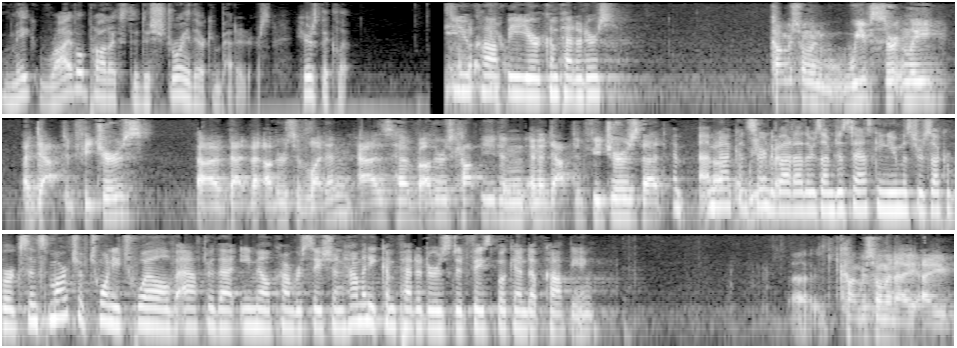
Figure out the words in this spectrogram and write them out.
make rival products to destroy their competitors. Here's the clip. Do you copy your competitors? Congresswoman, we've certainly adapted features uh, that, that others have led in, as have others copied and, and adapted features that. I'm, I'm not uh, concerned about others. I'm just asking you, Mr. Zuckerberg, since March of 2012, after that email conversation, how many competitors did Facebook end up copying? Uh, Congresswoman, I, I,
